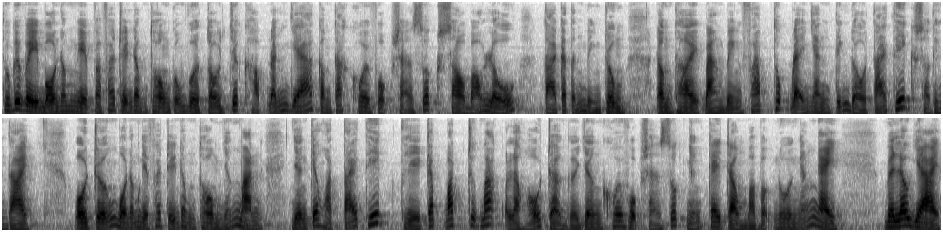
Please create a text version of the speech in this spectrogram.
Thưa quý vị, Bộ Nông nghiệp và Phát triển Nông thôn cũng vừa tổ chức họp đánh giá công tác khôi phục sản xuất sau bão lũ tại các tỉnh miền Trung, đồng thời bàn biện pháp thúc đẩy nhanh tiến độ tái thiết sau thiên tai. Bộ trưởng Bộ Nông nghiệp Phát triển Nông thôn nhấn mạnh, những kế hoạch tái thiết thì cấp bách trước mắt là hỗ trợ người dân khôi phục sản xuất những cây trồng và vật nuôi ngắn ngày. Về lâu dài,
